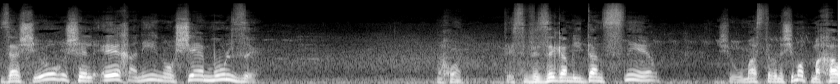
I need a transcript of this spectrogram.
זה השיעור של איך אני נושם מול זה. נכון. וזה גם עידן שניר, שהוא מאסטר נשימות, מחר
